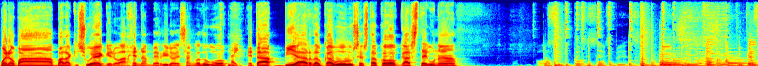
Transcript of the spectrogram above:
Bueno, ba, badakizue, gero agendan berriro esango dugu, Bai. eta bihar daukagu Sestauko gazte eguna. Guk ez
